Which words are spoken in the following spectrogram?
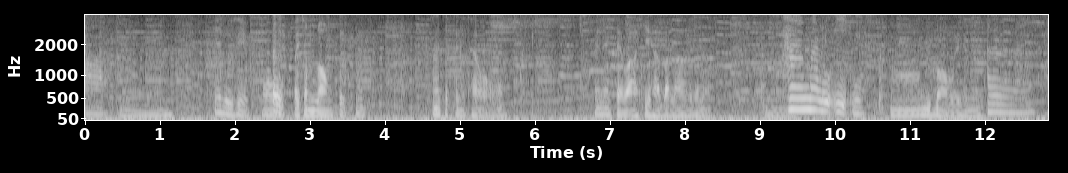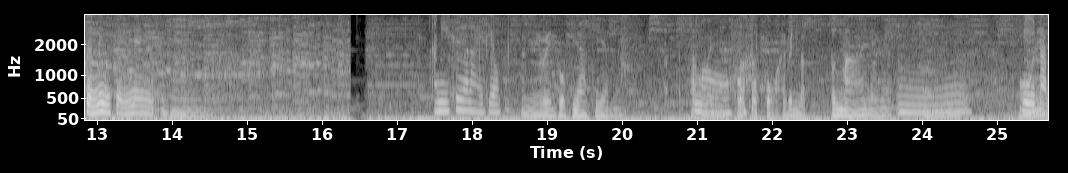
ลาอืมเนี่ยดูสิเขาตึกไปจำลองตึกนะ น่าจะเป็นแถว ไม่แน่ใจว่าอากิฮาบาระหรือเปล่านะอืมห้างมารุอิเนี่ย อ๋อมีบอกเลยใช่ไหมเออศูนย์หนึ่งศูนย์หนึ่ง อืมอันนี้คืออะไรพี่อ๊อันนี้เป็นพวกหญ้าเทียมนะ small เอาไว้โปะๆๆให้เป็นแบบต้นไม้อะไรเงี้ยอืมโอ้มีนี่แบบ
